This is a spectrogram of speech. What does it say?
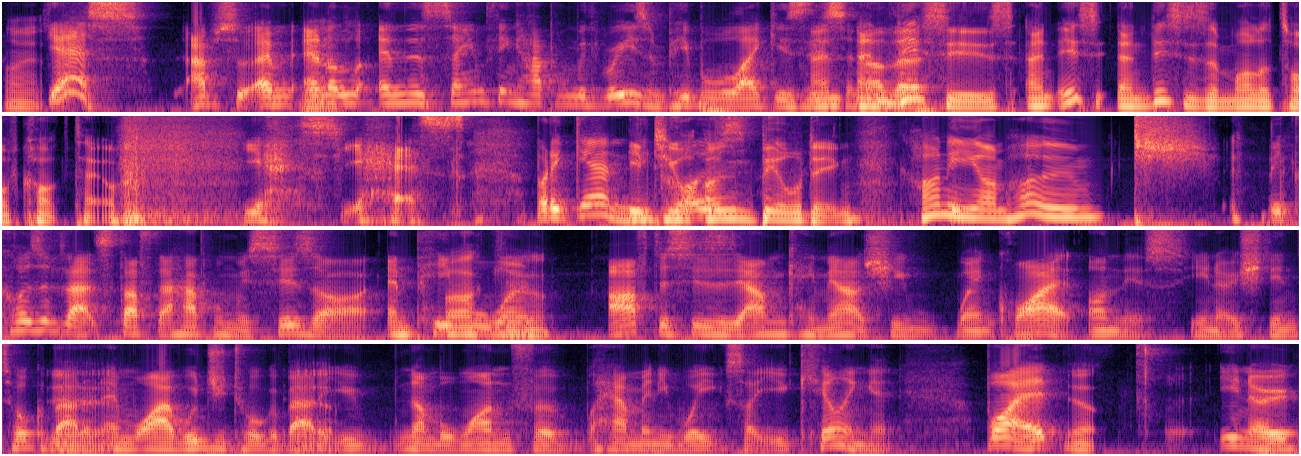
Like, yes, absolutely. And, and a- and the same thing happened with Reason. People were like, "Is this and, and this is and is and this is a Molotov cocktail yes, yes. But again, into your own building, honey. I'm home. because of that stuff that happened with SZA, and people Fuck weren't. yeah. After SZA's album came out, she went quiet on this. You know, she didn't talk about it. And why would you talk about it? You number one for how many weeks? Like you're killing it. But Yeah. You know,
